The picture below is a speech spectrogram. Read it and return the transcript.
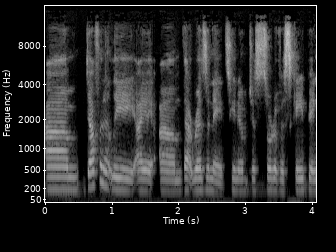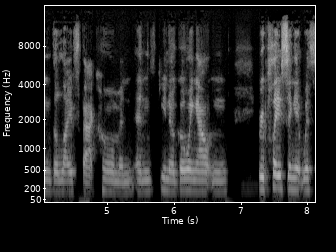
um, definitely i um, that resonates you know just sort of escaping the life back home and and you know going out and replacing it with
